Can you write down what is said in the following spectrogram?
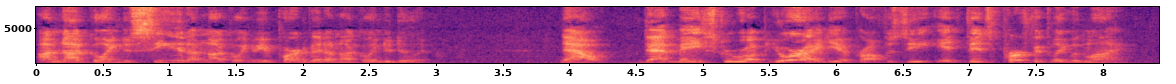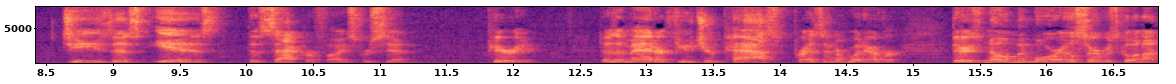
I'm not going to see it. I'm not going to be a part of it. I'm not going to do it. Now, that may screw up your idea of prophecy. It fits perfectly with mine. Jesus is the sacrifice for sin. Period. Doesn't matter future, past, present, or whatever. There's no memorial service going on.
